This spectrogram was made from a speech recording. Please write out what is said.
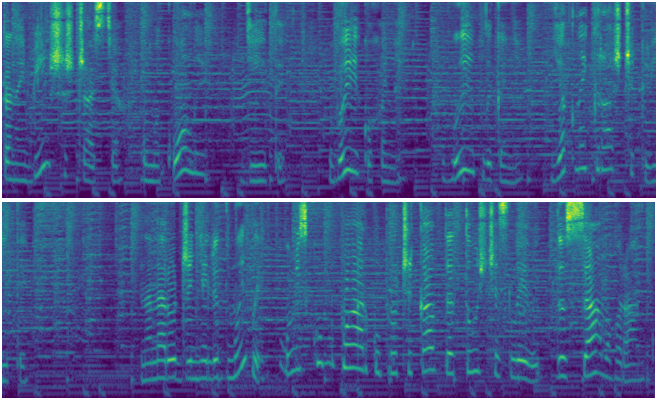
Та найбільше щастя у Миколи діти, викохані, випликані, як найкращі квіти. На народження Людмили у міському парку прочекав тату щасливий до самого ранку.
